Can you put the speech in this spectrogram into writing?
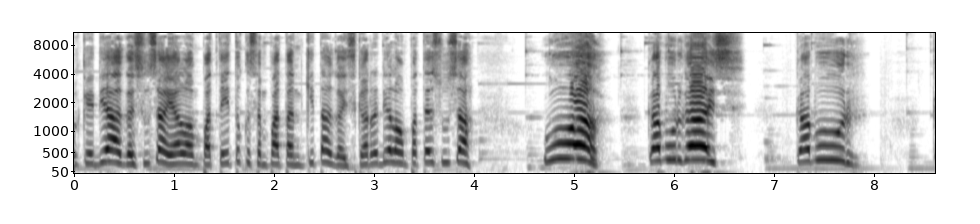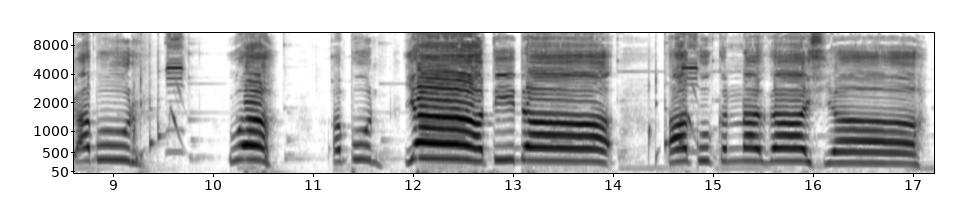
Oke, dia agak susah ya lompatnya itu kesempatan kita, guys. Karena dia lompatnya susah. Wah, kabur, guys. Kabur. Kabur. Wah, ampun. Ya, tidak. Aku kena, guys. Ya.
